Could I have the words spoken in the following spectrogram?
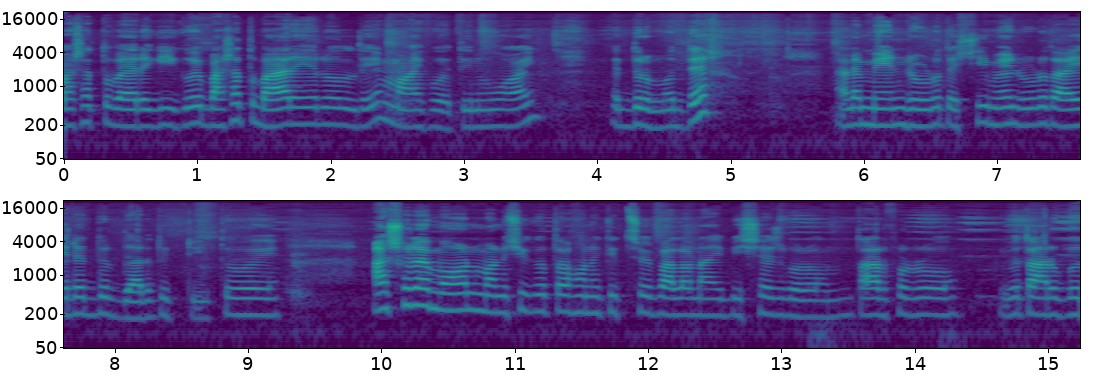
বাসার তো বাইরে গিয়ে গিয়ে বাসার তো বাইরে রোল দে, মাই তিন হয় এদের মধ্যে একটা মেন রোডও এসছি মেন রোডও আয়ের দূর দাঁড়ে দুটি তো আসলে মন মানসিকতা অনেক কিছুই ভালো নাই, বিশ্বাস গরম, তারপরও তার উপর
